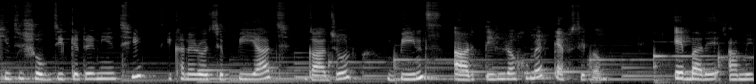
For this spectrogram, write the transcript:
কিছু সবজি কেটে নিয়েছি। এখানে রয়েছে পেঁয়াজ, গাজর, বিনস আর তিন রকমের ক্যাপসিকাম। এবারে আমি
